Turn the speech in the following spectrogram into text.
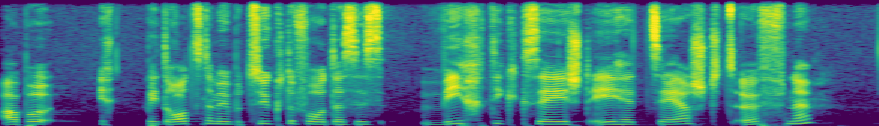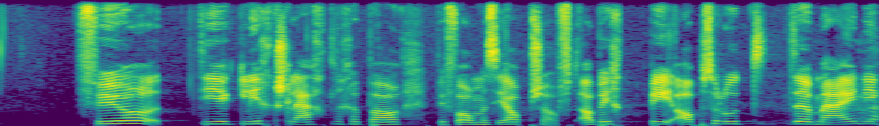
aber bin trotzdem überzeugt davon, dass es wichtig ist, die Ehe zuerst zu öffnen für die gleichgeschlechtlichen Paare, bevor man sie abschafft. Aber ich bin absolut der Meinung...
